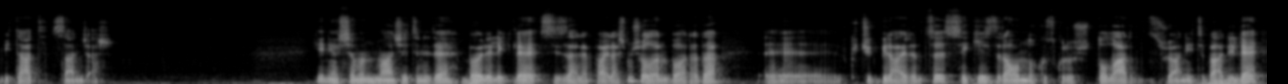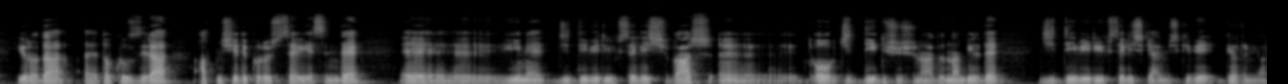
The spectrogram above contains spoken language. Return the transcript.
Mithat Sancar. Yeni Yaşam'ın manşetini de böylelikle sizlerle paylaşmış olalım. Bu arada e, küçük bir ayrıntı 8 lira 19 kuruş dolar şu an itibariyle Euro'da e, 9 lira 67 kuruş seviyesinde e, yine ciddi bir yükseliş var. E, o ciddi düşüşün ardından bir de ciddi bir yükseliş gelmiş gibi görünüyor.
